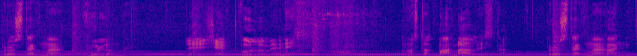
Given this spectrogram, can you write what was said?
Πρόσταγμα, βούλωμε. Λεζέ, βούλωμε. Ναι. Πρόσταγμα. Μάλιστα. Πρόσταγμα, Πάνι.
